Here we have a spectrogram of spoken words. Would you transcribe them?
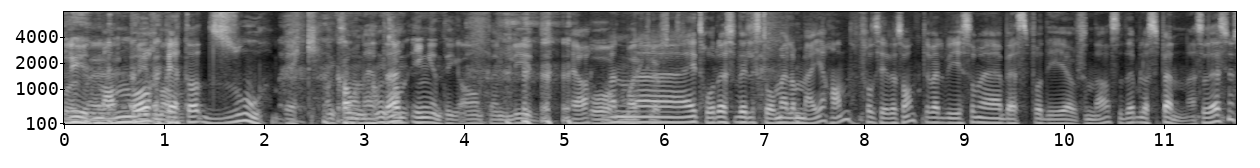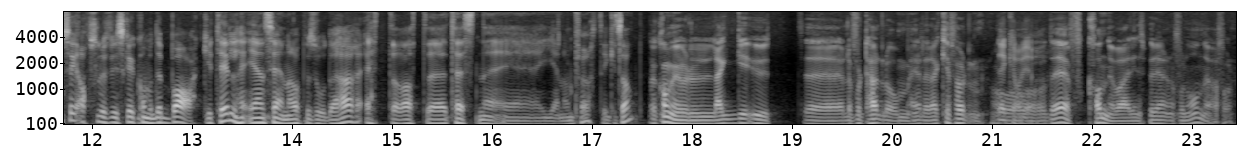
Lydmannen vår, Peter Zobek. Han, kan, han, han kan ingenting annet enn lyd ja, og men, markløft. Eh, jeg tror det vil stå mellom meg og han, for å si det sånn. Det er vel vi som er best for de øvelsene der, så det blir spennende. Så det syns jeg absolutt vi skal komme tilbake til i en senere episode her, etter at uh, testene er gjennomført, ikke sant? Da kan vi jo legge ut Eh, eller fortelle om hele rekkefølgen. Det kan, og det kan jo være inspirerende for noen, i hvert fall.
